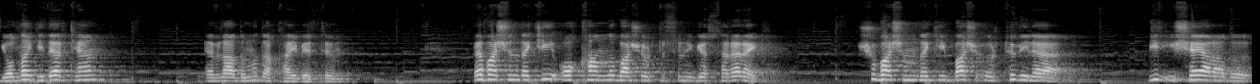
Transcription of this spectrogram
Yolda giderken evladımı da kaybettim. Ve başındaki o kanlı başörtüsünü göstererek şu başımdaki başörtü bile bir işe yaradı.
